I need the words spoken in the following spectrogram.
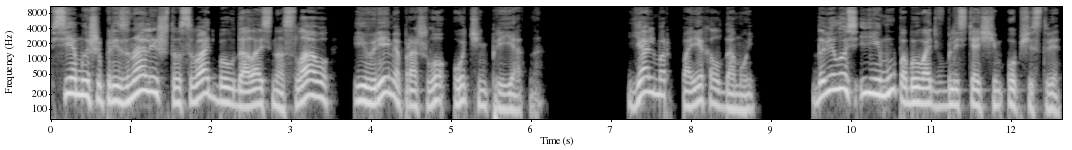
Все мыши признали, что свадьба удалась на славу, и время прошло очень приятно. Яльмар поехал домой. Довелось и ему побывать в блестящем обществе.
